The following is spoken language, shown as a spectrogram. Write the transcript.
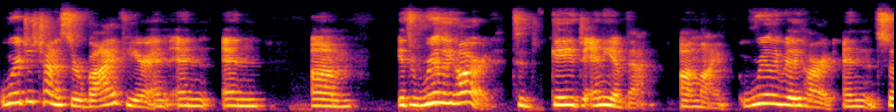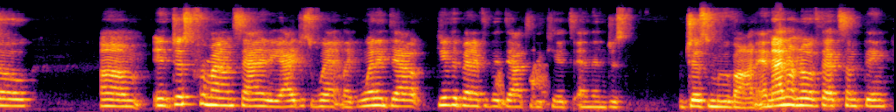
We're just trying to survive here and and and um it's really hard to gauge any of that online. Really really hard. And so um it just for my own sanity i just went like when in doubt give the benefit of the doubt to the kids and then just just move on. And i don't know if that's something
